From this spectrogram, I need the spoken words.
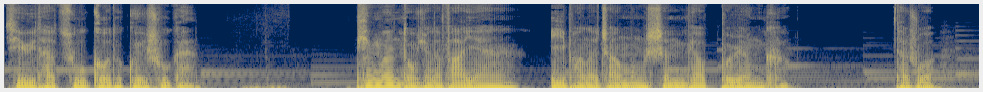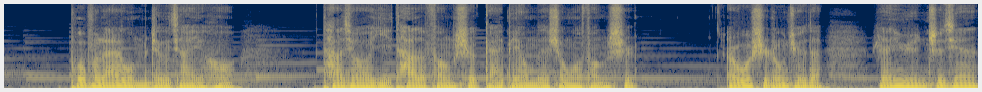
给予她足够的归属感。听完董璇的发言，一旁的张萌深表不认可。她说：“婆婆来我们这个家以后，她就要以她的方式改变我们的生活方式，而我始终觉得，人与人之间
